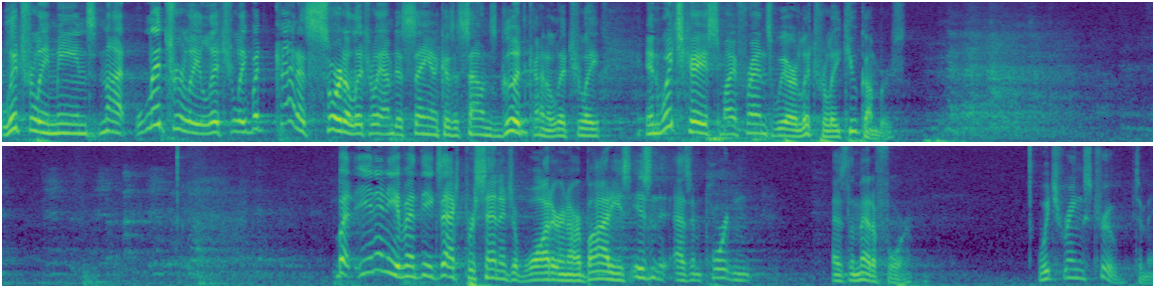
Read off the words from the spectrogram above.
literally means not literally, literally, but kind of sort of literally. I'm just saying it because it sounds good, kind of literally. In which case, my friends, we are literally cucumbers. In any event, the exact percentage of water in our bodies isn't as important as the metaphor, which rings true to me.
